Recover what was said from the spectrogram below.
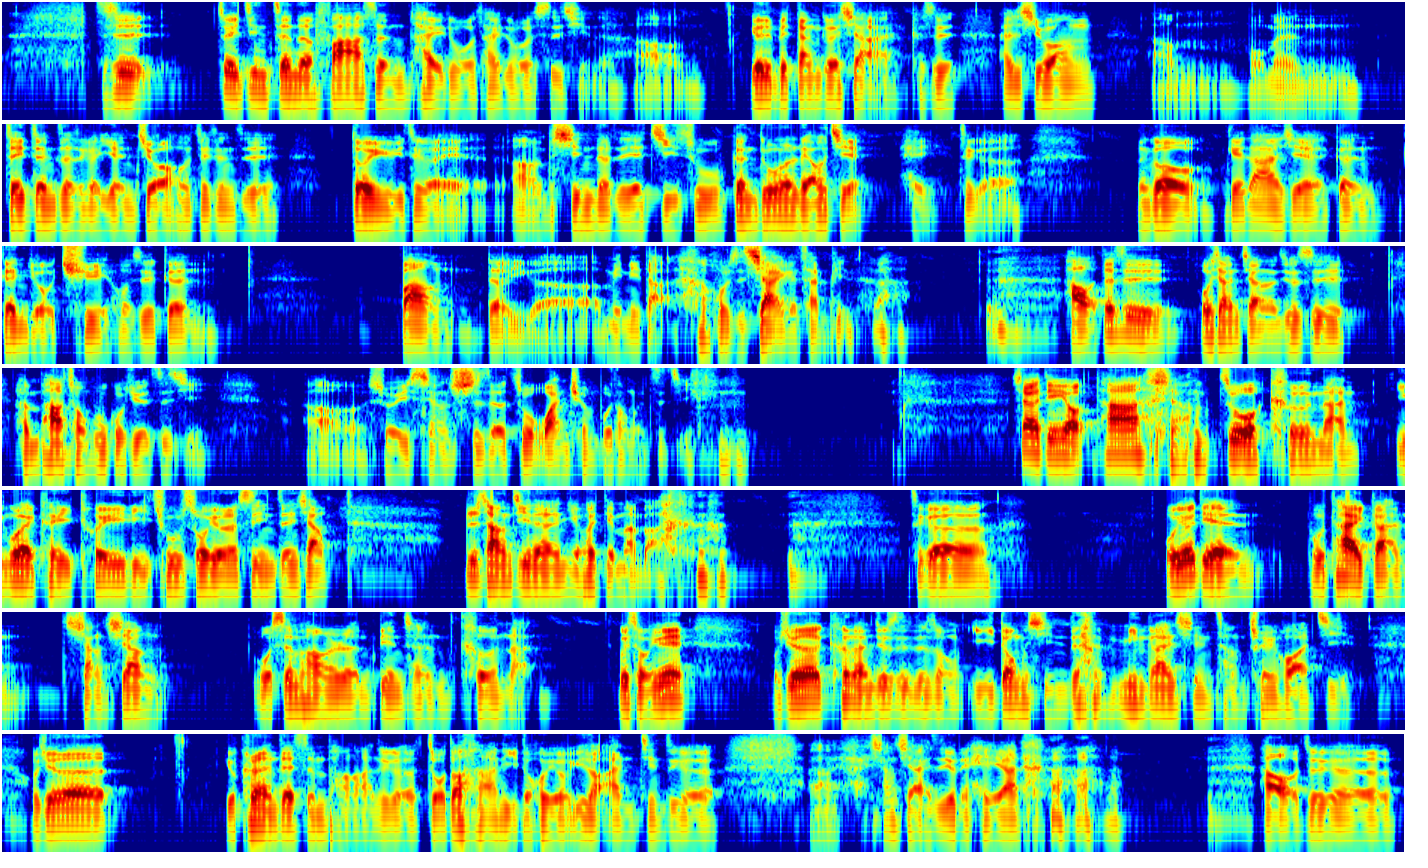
只是最近真的发生太多太多的事情了啊，有点被耽搁下来。可是还是希望。嗯我们这一阵子这个研究啊，或这阵子对于这个呃、新的这些技术更多的了解，嘿，这个能够给大家一些更更有趣或是更棒的一个 Minida，或是下一个产品。好，但是我想讲的就是很怕重复过去的自己啊、呃，所以想试着做完全不同的自己。下一个点友，他想做柯南。因为可以推理出所有的事情真相，日常技能也会点满吧？这个我有点不太敢想象我身旁的人变成柯南。为什么？因为我觉得柯南就是这种移动型的命案现场催化剂。我觉得有柯南在身旁啊，这个走到哪里都会有遇到案件。这个啊，想起来还是有点黑暗。好，这个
